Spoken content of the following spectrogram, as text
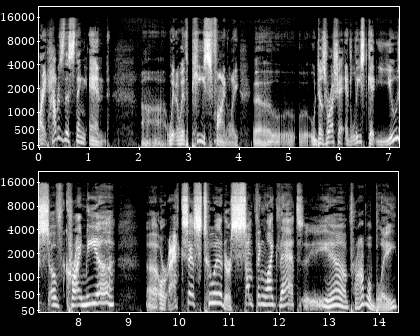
all right. How does this thing end? Uh, with, with peace finally. Uh, does Russia at least get use of Crimea? Uh, or access to it or something like that? Yeah, probably.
